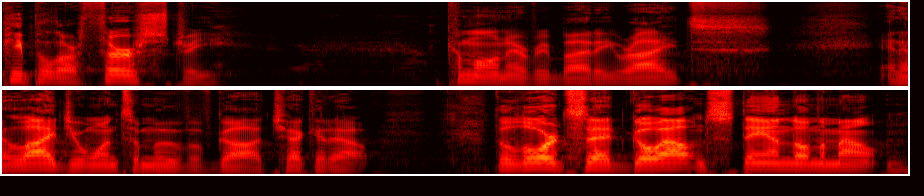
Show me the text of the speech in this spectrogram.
People are thirsty. Come on, everybody, right? And Elijah wants a move of God. Check it out the Lord said, Go out and stand on the mountain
